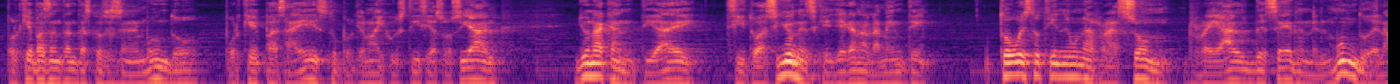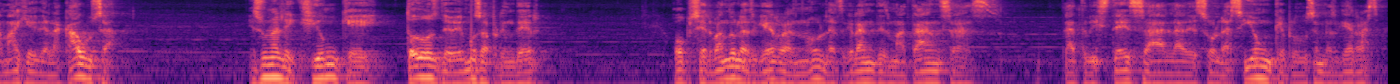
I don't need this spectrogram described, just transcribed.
¿Por qué pasan tantas cosas en el mundo? ¿Por qué pasa esto? ¿Por qué no hay justicia social? Y una cantidad de situaciones que llegan a la mente. Todo esto tiene una razón real de ser en el mundo de la magia y de la causa. Es una lección que todos debemos aprender observando las guerras, ¿no? Las grandes matanzas, la tristeza, la desolación que producen las guerras,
